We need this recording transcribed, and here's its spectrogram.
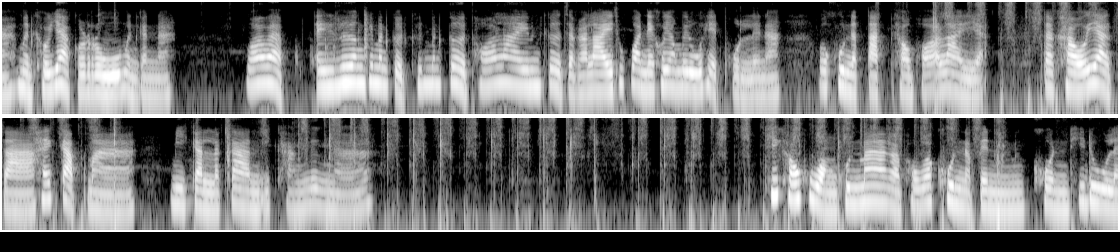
นะ เหมือนเขาอยากรู้เหมือนกันนะ ว่าแบบไอ้เรื่องที่มันเกิดขึ้นมันเกิดเพราะอะไรมันเกิดจากอะไรทุกวันนี้เขายังไม่รู้เหตุผลเลยนะว่าคุณน่ะตัดเขาเพราะอะไรอะ่ะแต่เขาอยากจะให้กลับมามีกันละกันอีกครั้งหนึ่งนะ ที่เขาห่วงคุณมากอะ่ะเพราะว่าคุณน่ะเป็นคนที่ดูแล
